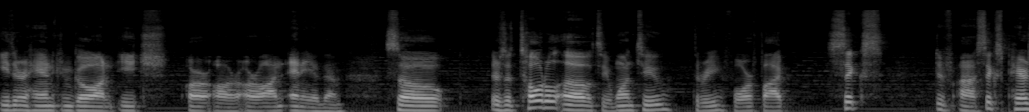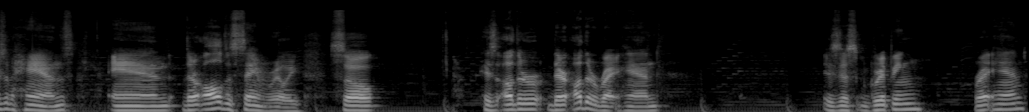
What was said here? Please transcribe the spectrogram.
either hand can go on each or, or, or on any of them. So there's a total of, let's see, one, two, three, four, five, six, uh, six pairs of hands, and they're all the same really. So his other, their other right hand is this gripping right hand.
